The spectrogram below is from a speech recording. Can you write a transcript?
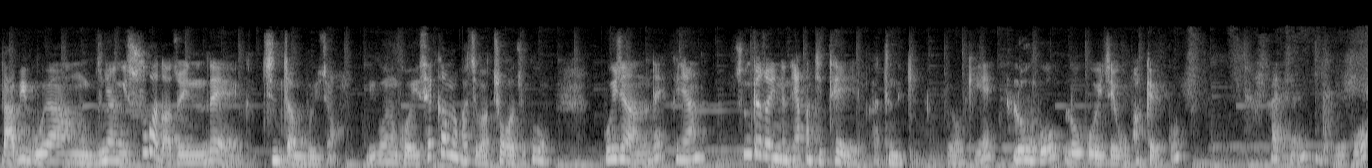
나비 모양 문양이 수가 나져 있는데 진짜 안 보이죠? 이거는 거의 색감을 같이 맞춰가지고 보이진 않는데 그냥 숨겨져 있는 약간 디테일 같은 느낌. 여기에 로고, 로고 이제 이거 박혀 있고 하여튼 로고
